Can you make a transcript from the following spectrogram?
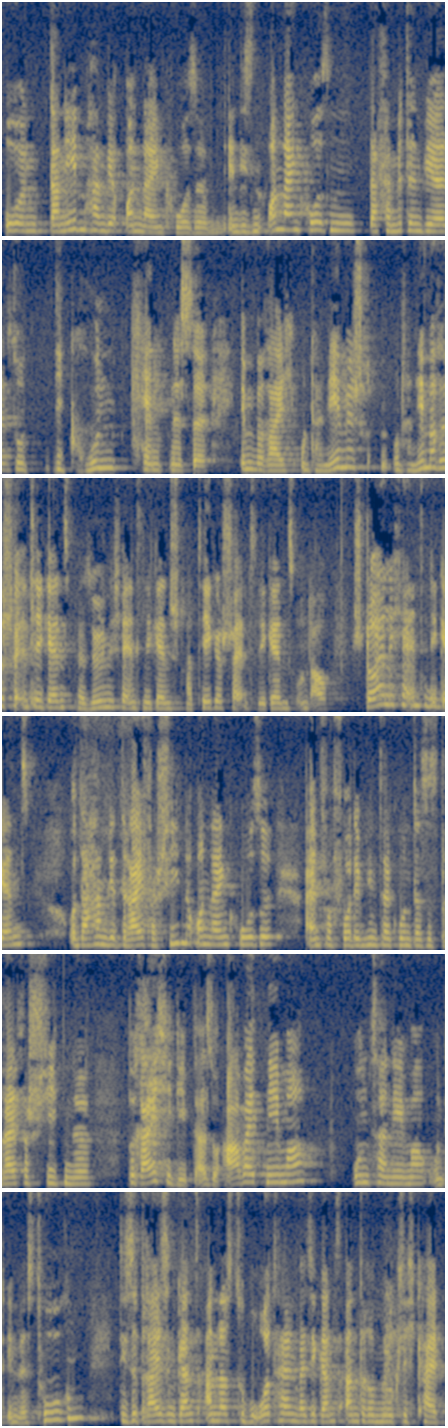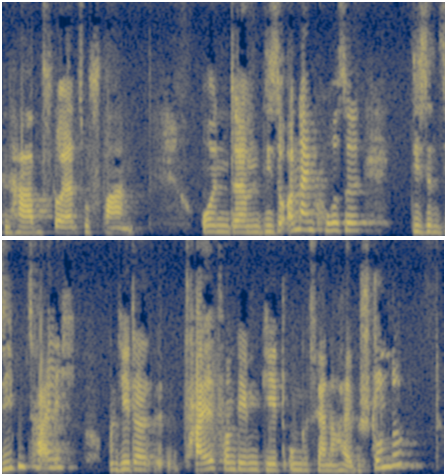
Und daneben haben wir Online-Kurse. In diesen Online-Kursen, da vermitteln wir so die Grundkenntnisse im Bereich unternehmerisch, unternehmerischer Intelligenz, persönlicher Intelligenz, strategischer Intelligenz und auch steuerlicher Intelligenz. Und da haben wir drei verschiedene Online-Kurse, einfach vor dem Hintergrund, dass es drei verschiedene Bereiche gibt. Also Arbeitnehmer, Unternehmer und Investoren. Diese drei sind ganz anders zu beurteilen, weil sie ganz andere Möglichkeiten haben, Steuern zu sparen. Und ähm, diese Online-Kurse, die sind siebenteilig und jeder Teil von dem geht ungefähr eine halbe Stunde,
